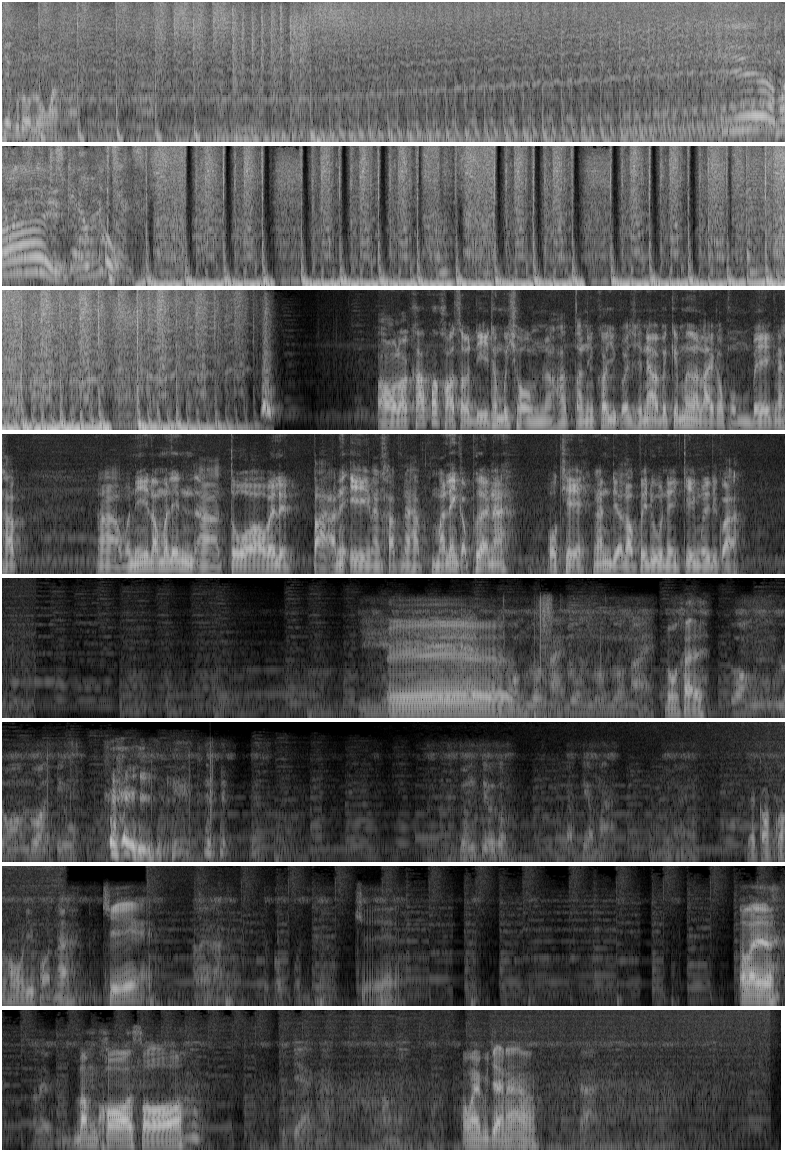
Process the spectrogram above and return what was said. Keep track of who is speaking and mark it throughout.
Speaker 1: เฮียกูโดนลงว่ะเฮียไม่เอาเร็วเอาล้วครับก็ขอสวัสดีท่านผู้ชมนะครับตอนนี้ก็อยู่กับช anel เบเกมเมอร์ไลน์กับผมเบคนะครับอ่าวันนี้เรามาเล่นอ่าตัวไวเลตป่านั่นเองนะครับนะครับ มาเล่นกับเพื่อนนะ โอเค งั้นเดี๋ยวเราไปดูในเกมเลยดีกว่า เออ
Speaker 2: ล้วงล้วงหน่อยล้วงล้วงล้วงหน่อย
Speaker 1: ลงใคร
Speaker 2: ล้วงล้วงล้วงติว
Speaker 1: เฮ้ย
Speaker 2: ล้วงติวกับกับเดียวมะล้วงหน่อย
Speaker 1: เดี๋ยวกอกกวางเข้ามารีพอร์ตนะ โอเค
Speaker 2: อะไรนะเดี๋ยวขอบคุณ
Speaker 1: โอเค อะไรอะ
Speaker 2: อะไรพี่
Speaker 1: ลำคอสอ
Speaker 2: กูแจกนะเอาไง
Speaker 1: เอาไงกูแจกนะเอา
Speaker 2: ได้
